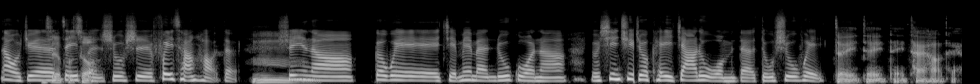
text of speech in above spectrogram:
那我觉得这一本书是非常好的，嗯，所以呢。各位姐妹们，如果呢有兴趣，就可以加入我们的读书会。对对对，太好太好。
